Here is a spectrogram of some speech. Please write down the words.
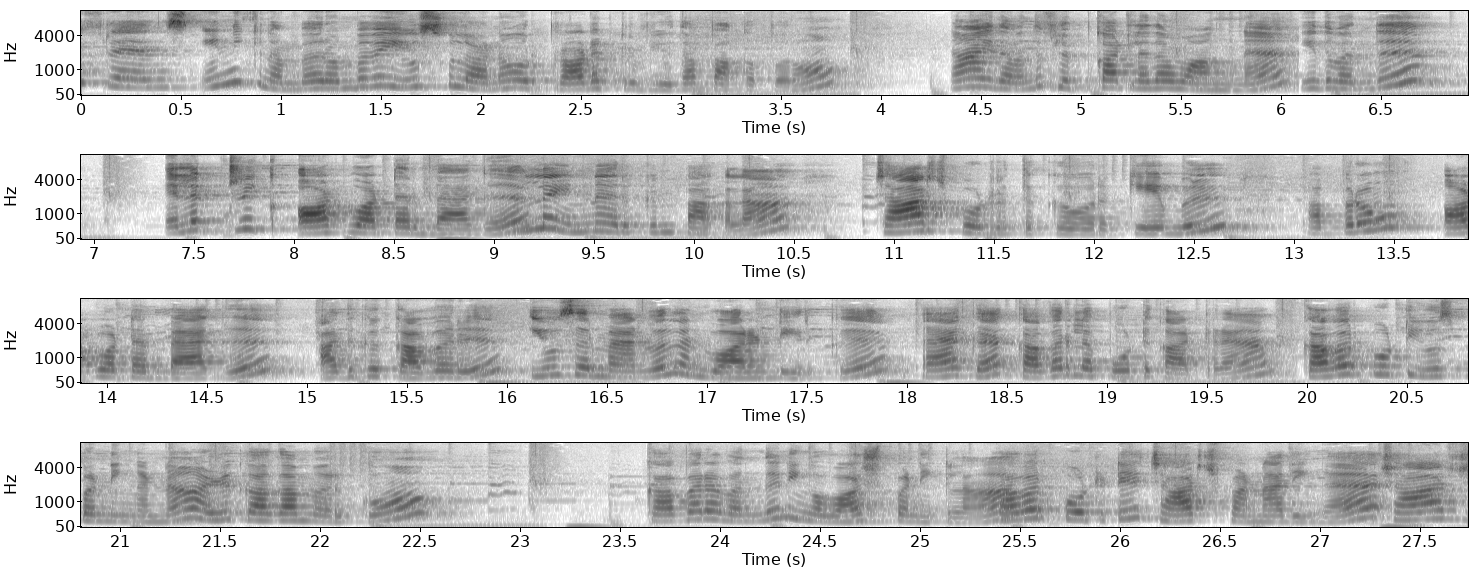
ஹாய் ஃப்ரெண்ட்ஸ் இன்றைக்கி நம்ம ரொம்பவே யூஸ்ஃபுல்லான ஒரு ப்ராடக்ட் ரிவ்யூ தான் பார்க்க போகிறோம் நான் இதை வந்து ஃப்ளிப்கார்ட்டில் தான் வாங்கினேன். இது வந்து எலக்ட்ரிக் ஹாட் வாட்டர் பேகு இல்லை என்ன இருக்குன்னு பார்க்கலாம். சார்ஜ் போடுறதுக்கு ஒரு கேபிள் அப்புறம் ஹாட் வாட்டர் பேகு அதுக்கு cover user manual and warranty இருக்குது பேக்கை கவரில் போட்டு காட்டுறேன். கவர் போட்டு யூஸ் பண்ணிங்கன்னா அழுக்காகாமல் இருக்கும். கவரை வந்து நீங்கள் வாஷ் பண்ணிக்கலாம். கவர் போட்டுட்டே சார்ஜ் பண்ணாதீங்க. சார்ஜ்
